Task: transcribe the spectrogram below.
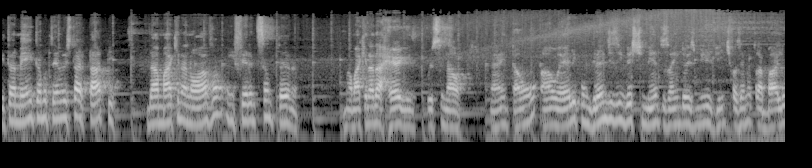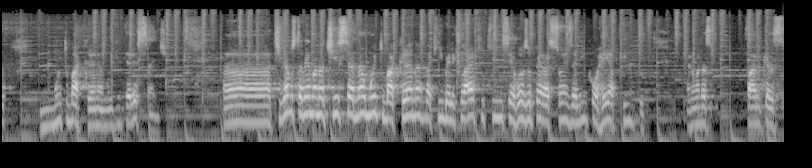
E também estamos tendo o startup da máquina nova em Feira de Santana, uma máquina da Herg, por sinal. Né? Então, a OL com grandes investimentos aí em 2020, fazendo um trabalho muito bacana, muito interessante. Uh, tivemos também uma notícia não muito bacana da Kimberly Clark, que encerrou as operações ali em Correia Pinto. Era uma das fábricas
